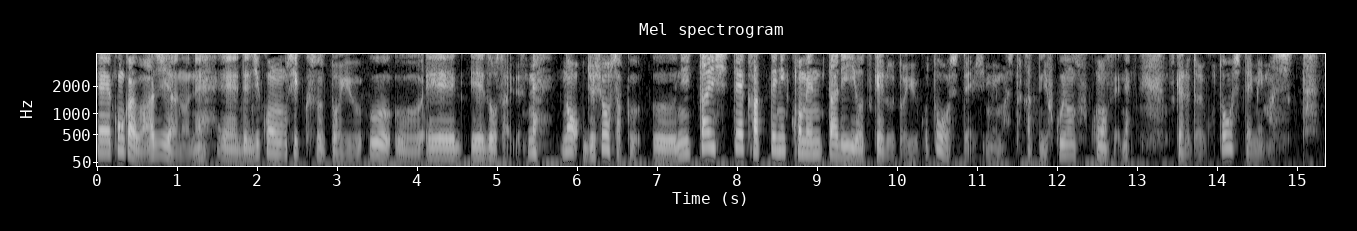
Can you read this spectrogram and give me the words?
えー今回はアジアのね、えーデジコン6という映像祭ですね、の受賞作に対して勝手にコメンタリーをつけるということをしてみました。勝手に副音声ね、つけるということをしてみました。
